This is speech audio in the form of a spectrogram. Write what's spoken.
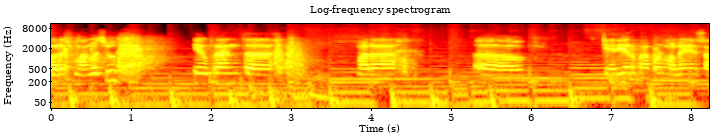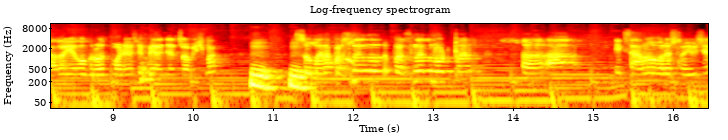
વર્ષ માનું છું. એ ઉપરાંત મારા કેરિયરમાં પણ મને સારો એવો ગ્રોથ મળ્યો છે બે હજાર ચોવીસમાં. સો મારા પર્સનલ પર્સનલ નોટ પર આ એક સારો વર્ષ રહ્યું છે.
